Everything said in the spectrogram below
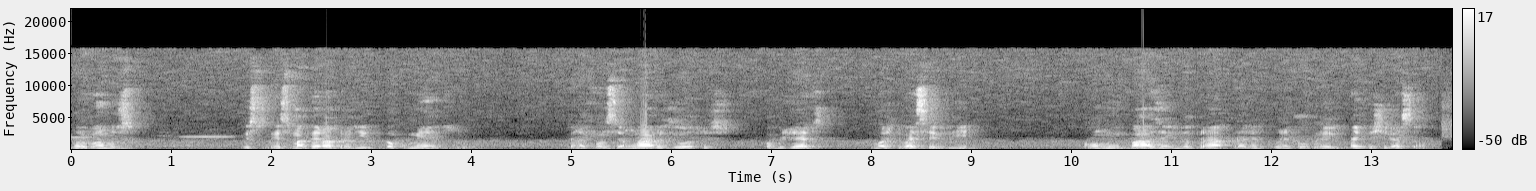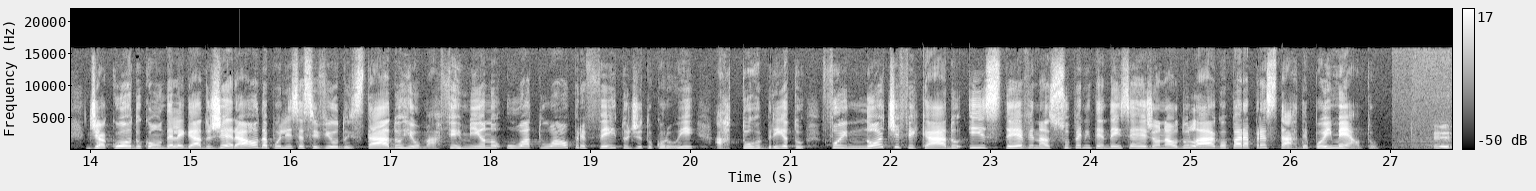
nós vamos, esse, esse material apreendido, documentos, telefones celulares e outros objetos, lógico que vai servir como base ainda para a gente, gente concluir a investigação. De acordo com o delegado-geral da Polícia Civil do Estado, Rilmar Firmino, o atual prefeito de Tucuruí, Arthur Brito, foi notificado e esteve na Superintendência Regional do Lago para prestar depoimento. É,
